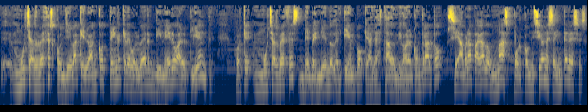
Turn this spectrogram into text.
eh, muchas veces conlleva que el banco tenga que devolver dinero al cliente porque muchas veces, dependiendo del tiempo que haya estado en vigor el contrato, se habrá pagado más por comisiones e intereses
